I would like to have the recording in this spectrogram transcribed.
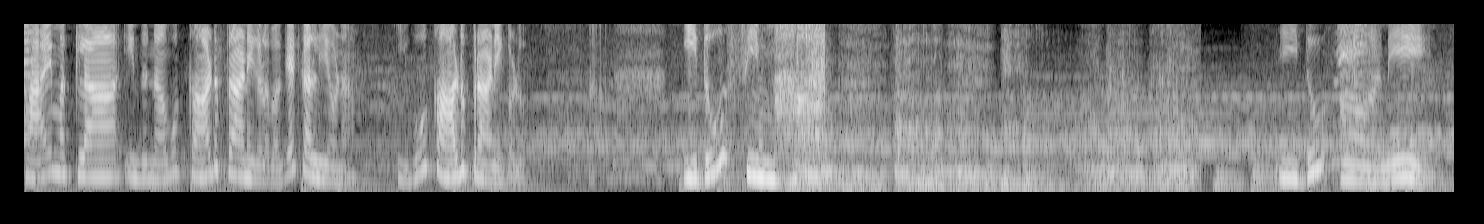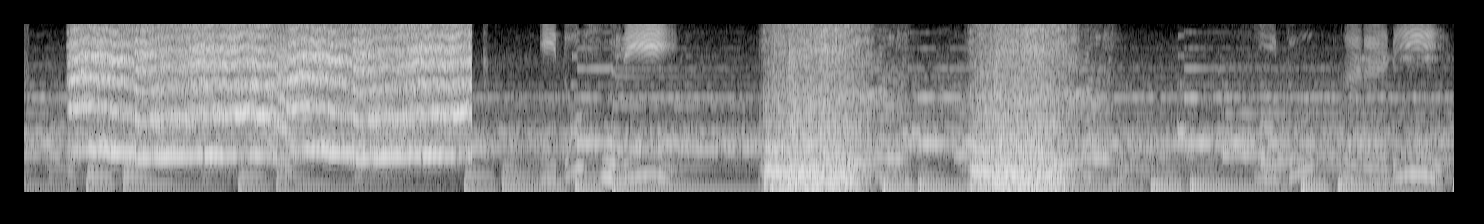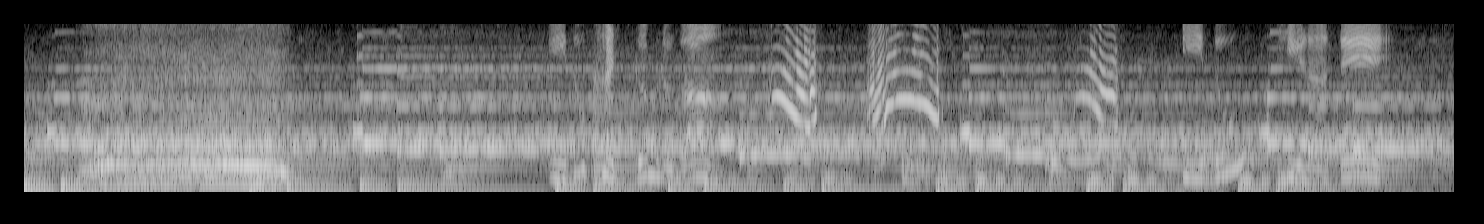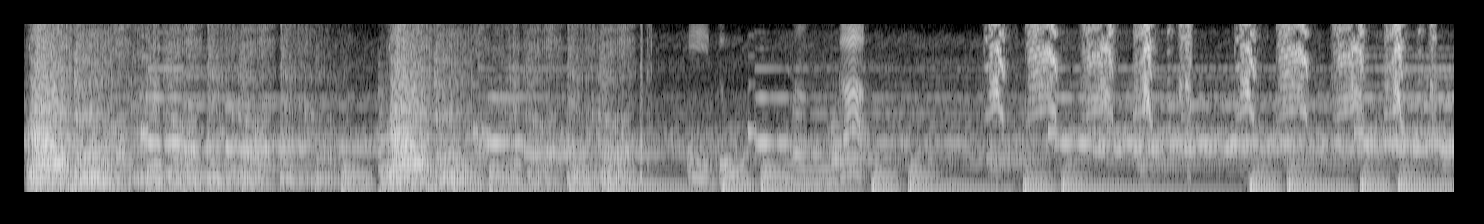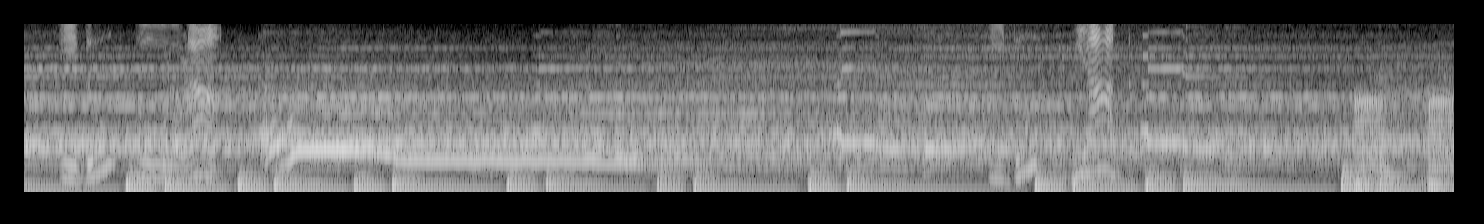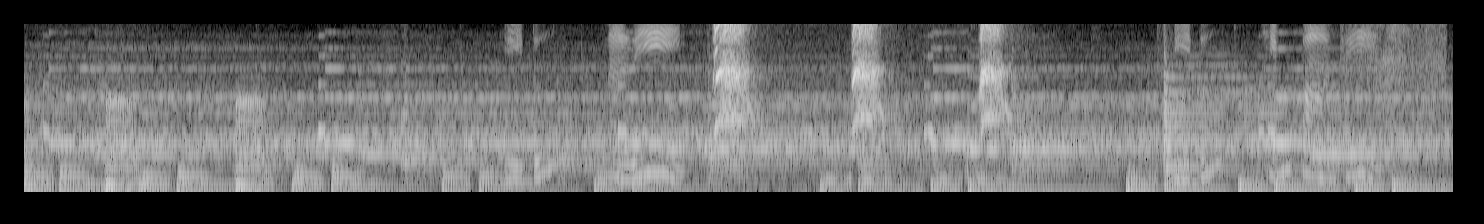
Hi ಮಕ್ಕಳ ಇಂದು ನಾವು ಕಾಡು ಪ್ರಾಣಿಗಳ ಬಗ್ಗೆ ಕಲಿಯೋಣ. ಇವು ಕಾಡು ಪ್ರಾಣಿಗಳು. ಇದು ಸಿಂಹ. ಇದು ಆನೆ. ಇದು ಹುಲಿ ಇದು ಕರಡಿ ಇದು ಖಡ್ಗಮೃಗ ಇದು ಚಿಡತೆ ಮಂಗ ಇದು ತೋಳ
